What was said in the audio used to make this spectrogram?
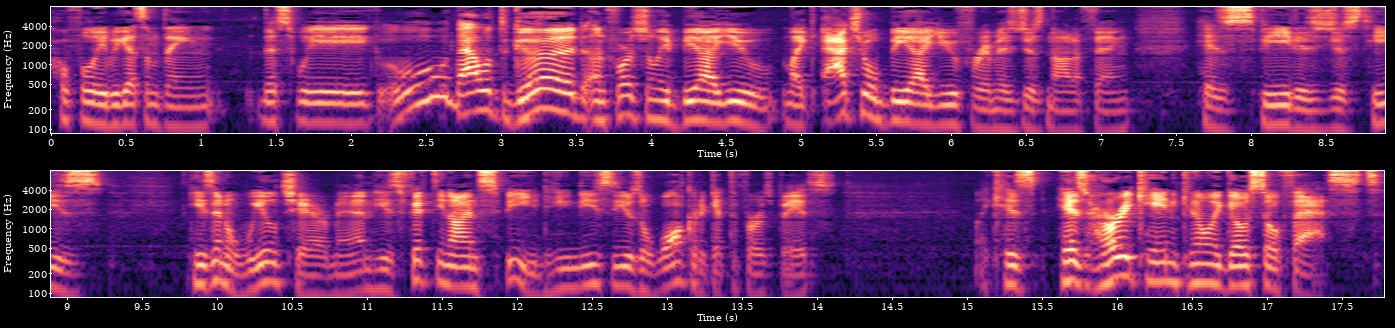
Hopefully we get something this week. Ooh, that looked good. Unfortunately, BIU, like actual BIU for him is just not a thing. His speed is just he's he's in a wheelchair, man. He's 59 speed. He needs to use a walker to get to first base. Like his his hurricane can only go so fast.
